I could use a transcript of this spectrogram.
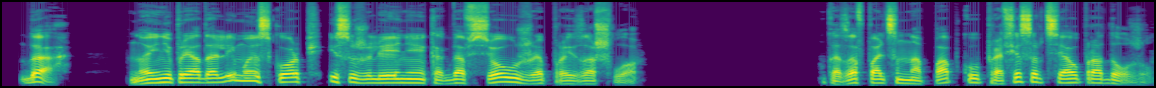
— да, но и непреодолимая скорбь и сожаление, когда все уже произошло. Указав пальцем на папку, профессор Цяо продолжил.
